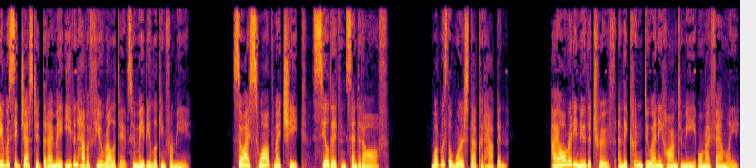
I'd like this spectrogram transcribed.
It was suggested that I may even have a few relatives who may be looking for me. So I swabbed my cheek, sealed it and sent it off. What was the worst that could happen? I already knew the truth and they couldn't do any harm to me or my family.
